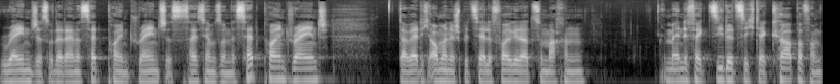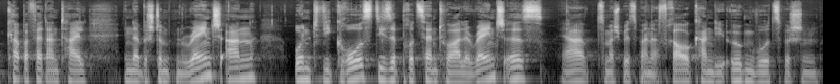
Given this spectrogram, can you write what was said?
Ranges oder deiner Setpoint Range ist. Das heißt, wir haben so eine Setpoint Range. Da werde ich auch mal eine spezielle Folge dazu machen im Endeffekt siedelt sich der Körper vom Körperfettanteil in einer bestimmten Range an und wie groß diese prozentuale Range ist, ja, zum Beispiel jetzt bei einer Frau kann die irgendwo zwischen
